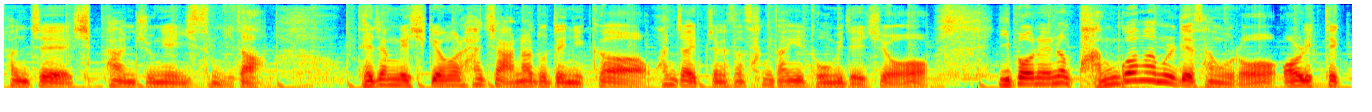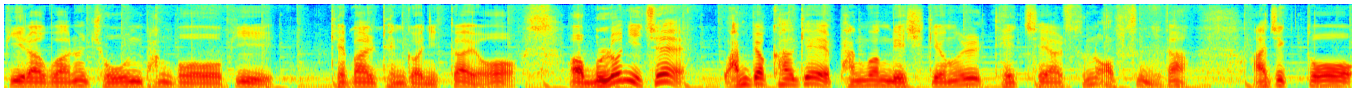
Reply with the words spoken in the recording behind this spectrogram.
현재 시판 중에 있습니다. 대장 내시경을 하지 않아도 되니까 환자 입장에서 상당히 도움이 되죠. 이번에는 방광암을 대상으로 얼리텍 B라고 하는 좋은 방법이 개발된 거니까요. 어, 물론 이제 완벽하게 방광 내시경을 대체할 수는 없습니다. 아직도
